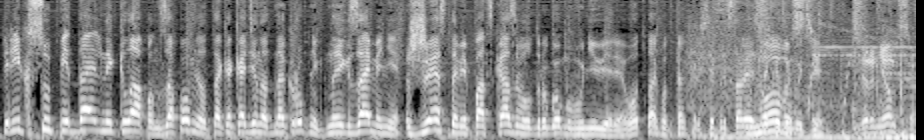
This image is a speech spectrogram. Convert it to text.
Триксупедальный клапан. Запомнил, так как один однокрупник на экзамене жестами подсказывал другому в универе. Вот так вот, как себе представляете, Новости. Вернемся.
